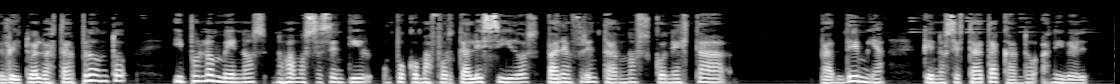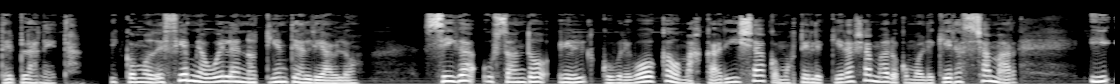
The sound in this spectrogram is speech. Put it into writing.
El ritual va a estar pronto y por lo menos nos vamos a sentir un poco más fortalecidos para enfrentarnos con esta pandemia que nos está atacando a nivel del planeta. Y como decía mi abuela, no tiente al diablo. Siga usando el cubreboca o mascarilla, como usted le quiera llamar o como le quieras llamar, y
